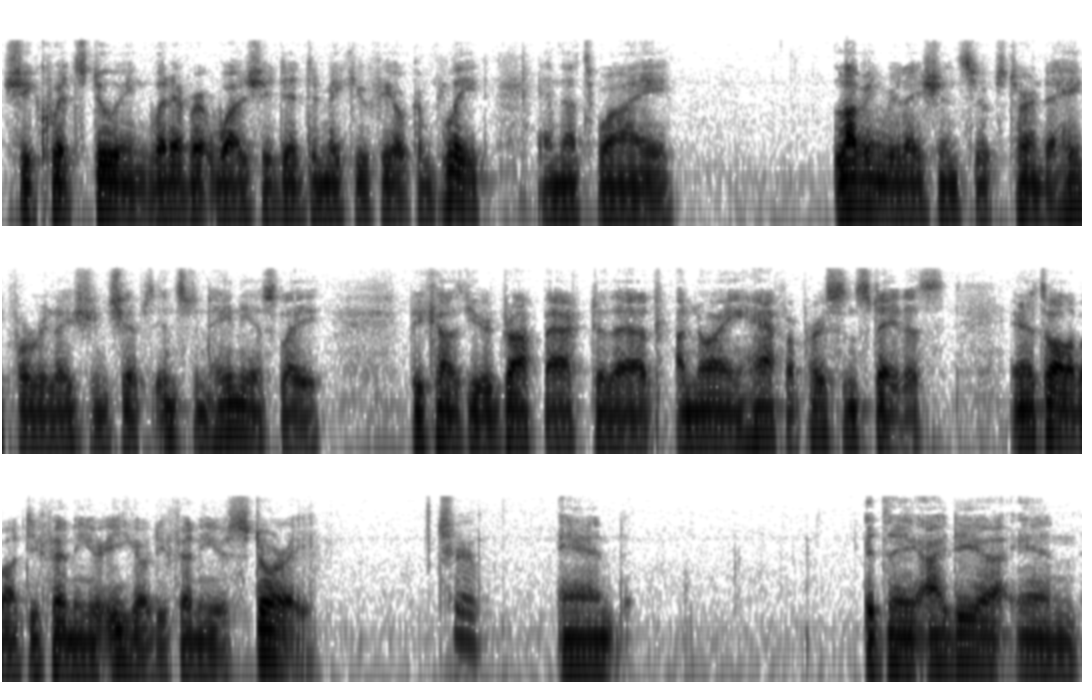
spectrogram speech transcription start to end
she quits doing whatever it was she did to make you feel complete, and that's why loving relationships turn to hateful relationships instantaneously because you're dropped back to that annoying half a person status and it's all about defending your ego, defending your story. True. And it's a idea in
